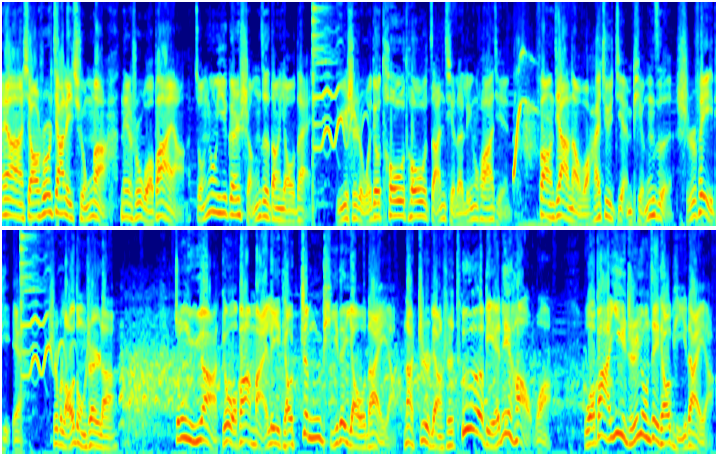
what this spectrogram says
哎呀，小时候家里穷啊，那时候我爸呀总用一根绳子当腰带，于是我就偷偷攒起了零花钱。放假呢，我还去捡瓶子拾废铁，是不是老懂事了？终于啊，给我爸买了一条真皮的腰带呀，那质量是特别的好啊。我爸一直用这条皮带呀，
